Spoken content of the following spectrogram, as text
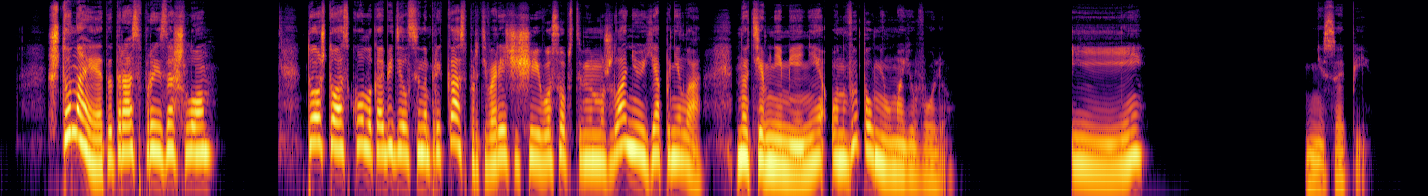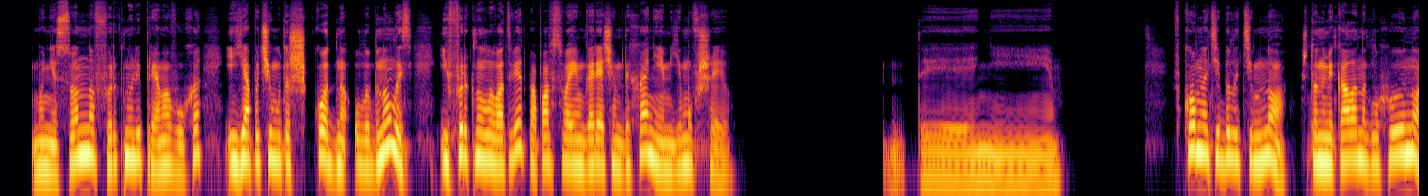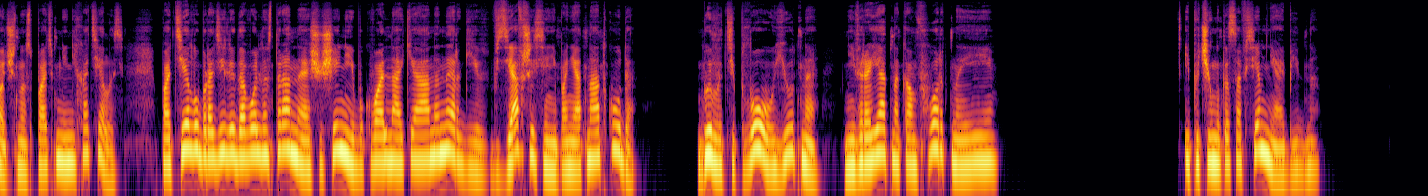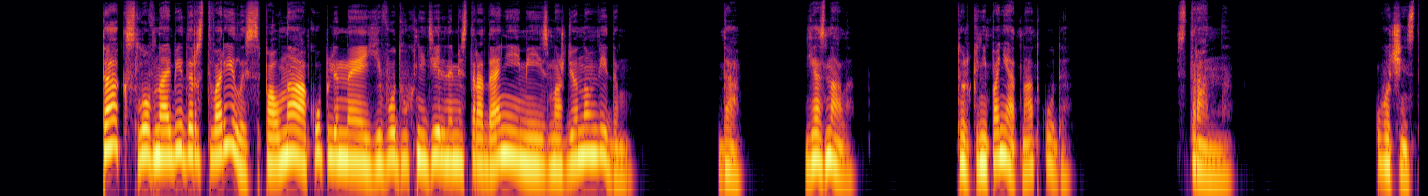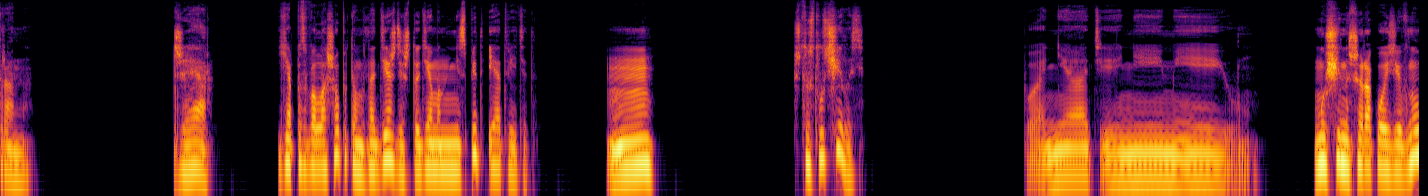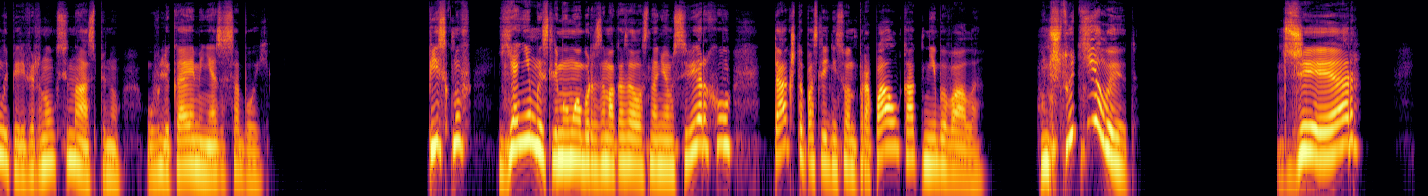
Что на этот раз произошло? То, что осколок обиделся на приказ, противоречащий его собственному желанию, я поняла, но тем не менее он выполнил мою волю. И... Не сопи. Мне сонно фыркнули прямо в ухо, и я почему-то шкодно улыбнулась и фыркнула в ответ, попав своим горячим дыханием ему в шею. Дэнни. В комнате было темно, что намекало на глухую ночь, но спать мне не хотелось. По телу бродили довольно странные ощущения и буквально океан энергии, взявшийся непонятно откуда. Было тепло, уютно, невероятно комфортно и... И почему-то совсем не обидно. Так, словно обида растворилась, сполна окупленная его двухнедельными страданиями и изможденным видом. Да, я знала. Только непонятно откуда. Странно. Очень странно. Джер. Я позвала шепотом в надежде, что демон не спит и ответит. «М? Что случилось?» «Понятия не имею». Мужчина широко зевнул и перевернулся на спину, увлекая меня за собой. Пискнув, я немыслимым образом оказалась на нем сверху, так что последний сон пропал, как не бывало. Он что делает? Джер!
